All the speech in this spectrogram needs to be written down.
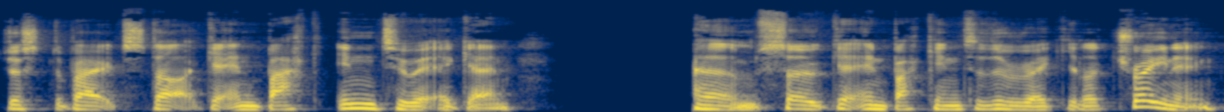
just about to start getting back into it again. Um, so getting back into the regular training.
